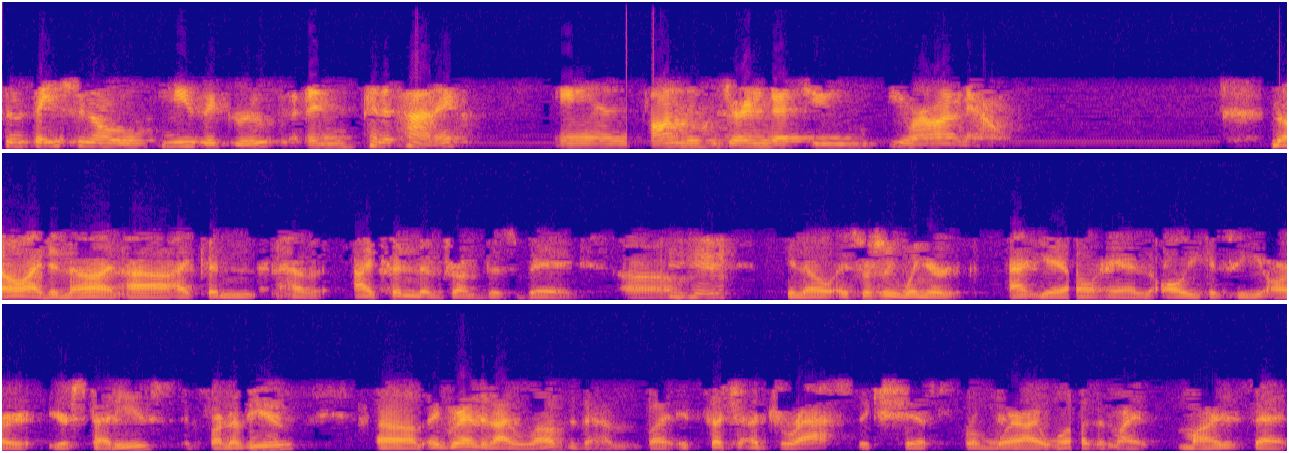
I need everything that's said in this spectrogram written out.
sensational music group in Pentatonix and on this journey that you you are on now? No, I did not. Uh, I couldn't have. I couldn't have dreamt this big. Um, Mm-hmm. You know, especially when you're at Yale and all you can see are your studies in front of you. Um, and granted, I loved them, but it's such a drastic shift from where I was in my mindset.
